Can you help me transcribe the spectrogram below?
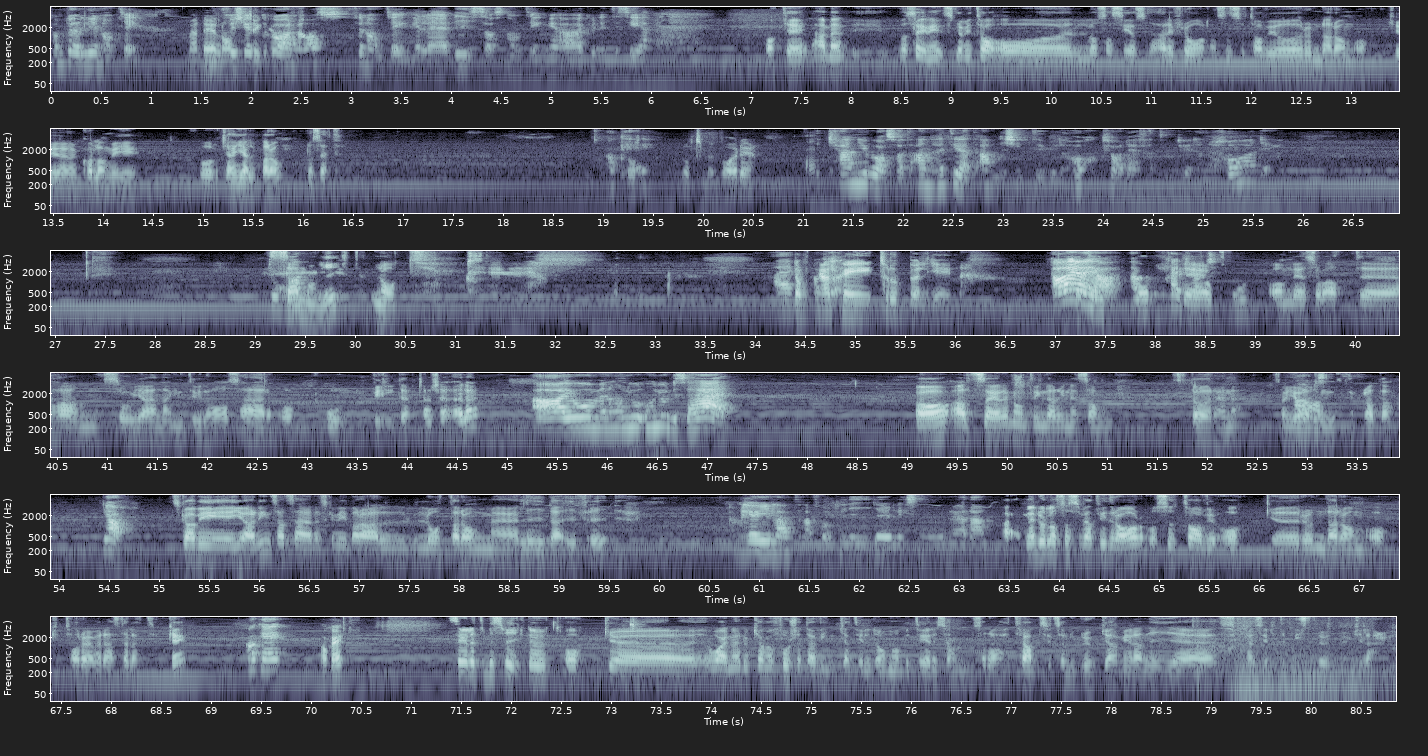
De döljer någonting. Men det är Hon någonting. försökte varna oss för någonting eller visa oss någonting. Jag kunde inte se. Okej, ja, men vad säger ni? Ska vi ta och låtsas se oss härifrån och sen så tar vi och rundar dem och uh, kollar om vi kan hjälpa dem på något sätt. Okej. Låter som en bra idé. Det kan ju vara så att anledningen till att Anders inte vill ha choklad är för att de redan har det. Sannolikt något. Nej, De kanske är i trubbelgen. Ja, ja, ja. ja Det självklart. också. Om det är så att eh, han så gärna inte vill ha oss här och hon vill det kanske, eller? Ja, jo, men hon, hon gjorde så här. Ja, alltså är det någonting där inne som stör henne. Som gör Ja. att hon inte ska prata. Ja, Ska vi göra en insats här eller ska vi bara låta dem eh, lida i frid? men jag gillar inte när folk lider liksom i onödan. Men då låtsas vi att vi drar och så tar vi och eh, rundar dem och tar över det här stället. Okej? Okej, Okej. Ser lite besvikna ut och uh, Winer, du kan väl fortsätta vinka till dem och bete dig som sådär tramsigt som du brukar medan ni uh, kan se lite bistra ut nu killar.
